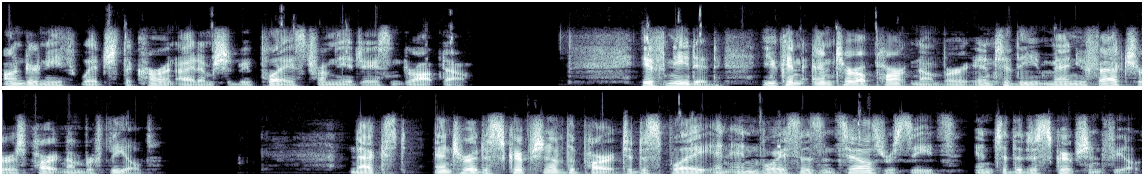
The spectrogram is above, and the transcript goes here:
underneath which the current item should be placed from the adjacent dropdown. If needed, you can enter a part number into the manufacturer's part number field. Next, enter a description of the part to display in invoices and sales receipts into the description field.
